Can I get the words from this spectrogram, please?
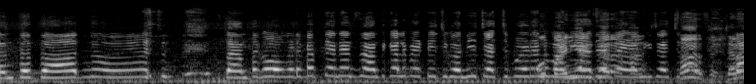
ఎంత దారుణం. సంతకం ఒకటి చెప్తే నేను సంతకాలు పెట్టించుకొని పని మళ్ళీ అదే? టైంకి సార్, మా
